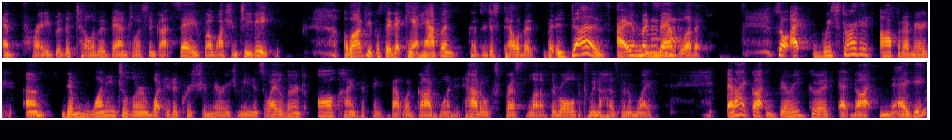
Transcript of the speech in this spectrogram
and prayed with a televangelist and got saved while watching TV. A lot of people say that can't happen because they're just television, but it does. I am an yeah. example of it. So I we started off in our marriage, um, them wanting to learn what did a Christian marriage mean, and so I learned all kinds of things about what God wanted, how to express love, the role between a husband and wife, and I gotten very good at not nagging.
